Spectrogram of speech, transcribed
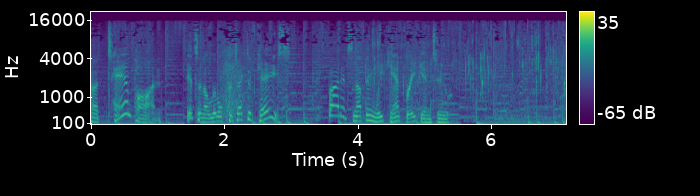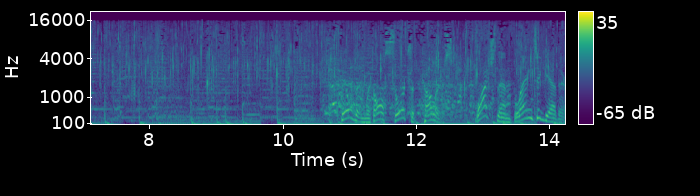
A tampon. It's in a little protective case. But it's nothing we can't break into. Fill them with all sorts of colors. Watch them blend together.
